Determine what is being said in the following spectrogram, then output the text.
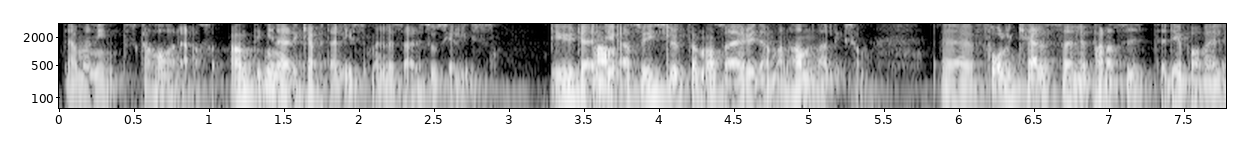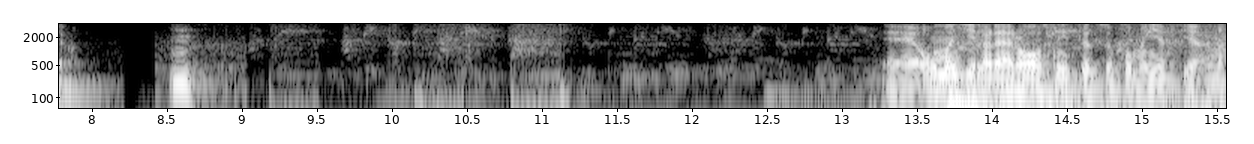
där man inte ska ha det. Alltså, antingen är det kapitalism eller så är det socialism. Det är ju det, ja. det, alltså, I slutändan så är det ju där man hamnar liksom. Eh, folkhälsa eller parasiter, det är bara att välja. Mm. Eh, om man gillar det här avsnittet så får man jättegärna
